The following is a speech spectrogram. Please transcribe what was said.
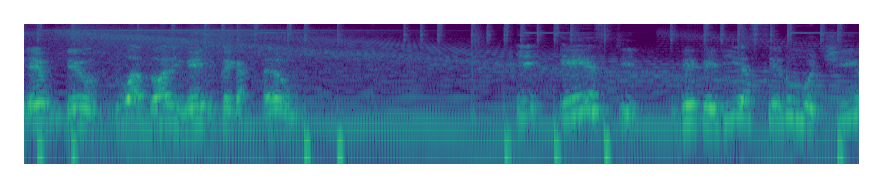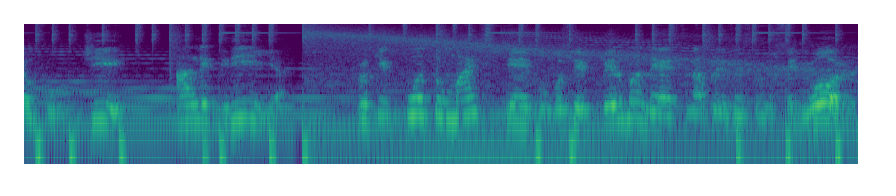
Meu Deus, duas horas e meia de pregação. E esse deveria ser um motivo de alegria. Porque quanto mais tempo você permanece na presença do Senhor,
